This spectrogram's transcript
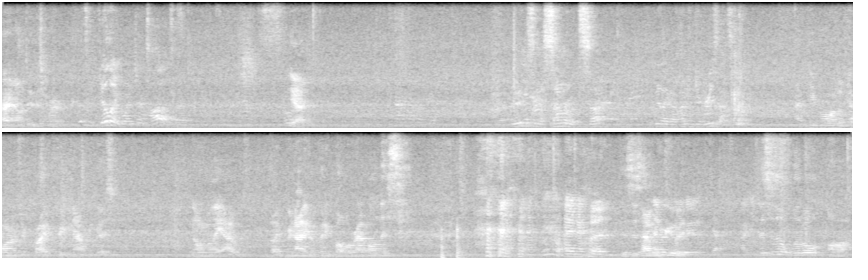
All right, I'll do this part. It doesn't feel like winter. It's hot outside. Yeah. Doing this in the summer would suck. It'd be like 100 degrees outside. And people on the forums are probably freaking out because normally I would, like we're not even putting bubble wrap on this. I know. This is how we do gonna it. Yeah. This is a little off.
